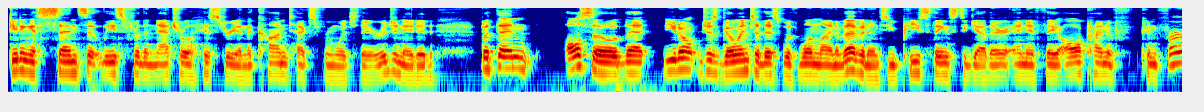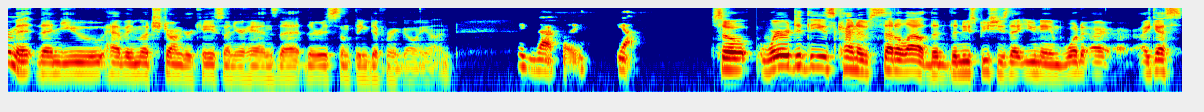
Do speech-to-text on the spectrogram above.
getting a sense at least for the natural history and the context from which they originated. But then also that you don't just go into this with one line of evidence, you piece things together, and if they all kind of confirm it, then you have a much stronger case on your hands that there is something different going on. Exactly. Yeah. So where did these kind of settle out? The the new species that you named. What I, I guess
